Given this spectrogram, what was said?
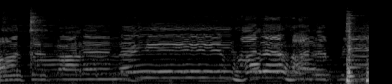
हाथ कर नहीं हर हर पी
